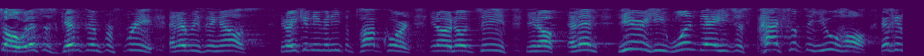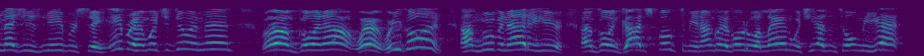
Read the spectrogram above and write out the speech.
So let's just give it to him for free and everything else. You know, he couldn't even eat the popcorn. You know, no teeth. You know, and then here he one day he just packs up the U-Haul. I can imagine his neighbors saying, "Abraham, what you doing, man?" Well, I'm going out. Where? Where are you going? I'm moving out of here. I'm going. God spoke to me, and I'm going to go to a land which He hasn't told me yet.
